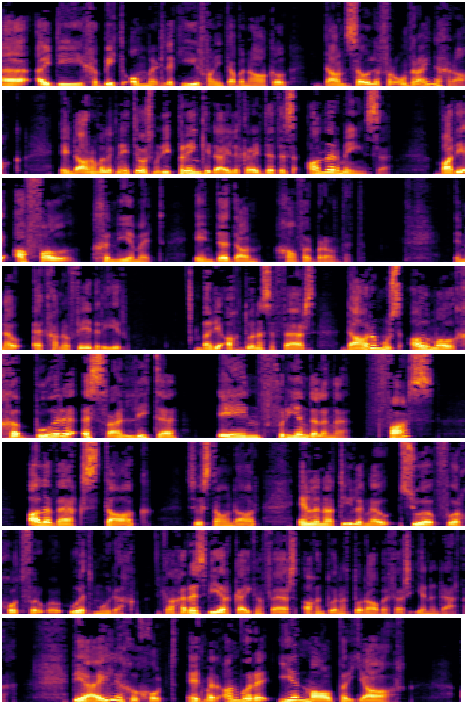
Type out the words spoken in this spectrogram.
uh uit die gebied onmiddellik hier van die tabernakel, dan sou hulle verontreinig raak. En daarom wil ek net hê ons moet die prentjie duidelik kry, dit is ander mense wat die afval geneem het en dit dan gaan verbrand het. En nou ek gaan nou verder hier by die 28ste vers, daarom moes almal gebore Israeliete en vreemdelinge vas alle werk staak, so staan daar, en hulle natuurlik nou so voor God verootmoedig. Jy kan gerus weer kyk in vers 28 tot daar by vers 31. Die heilige God het met antwoorde eenmaal per jaar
